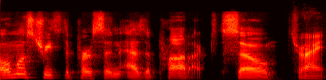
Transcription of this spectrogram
almost treats the person as a product. So that's right.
